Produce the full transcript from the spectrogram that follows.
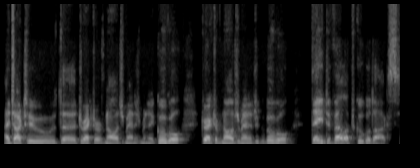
I talked to the director of knowledge management at Google, director of knowledge management at Google. They developed Google Docs,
